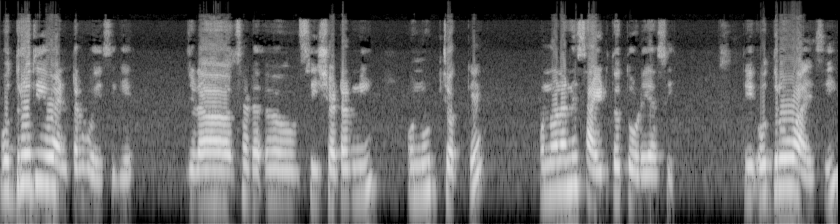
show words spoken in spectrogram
ਉਧਰੋਂ ਦੀ ਉਹ ਐਂਟਰ ਹੋਏ ਸੀਗੇ ਜਿਹੜਾ ਸਾਡਾ ਅਹ, ਸੀ ਸ਼ਟਰ ਨਹੀਂ ਉਹਨੂੰ ਚੱਕ ਕੇ ਉਹਨਾਂ ਨੇ ਸਾਈਡ ਤੋਂ ਤੋੜਿਆ ਸੀ। ਤੇ ਉਧਰੋਂ ਆਏ ਸੀ।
